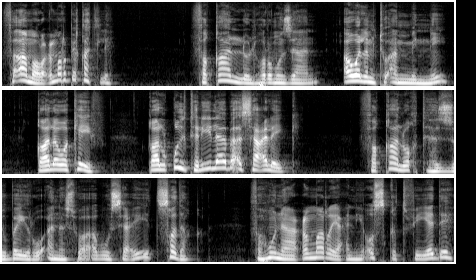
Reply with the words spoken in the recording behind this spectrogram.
فأمر عمر بقتله. فقال له الهرمزان أولم تؤمني قال وكيف؟ قال قلت لي لا بأس عليك. فقال وقتها الزبير وأنس وأبو سعيد صدق. فهنا عمر يعني أسقط في يده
